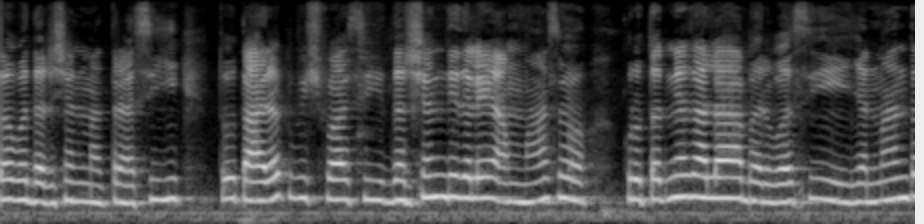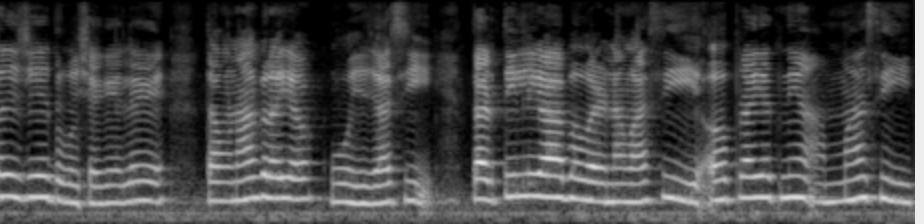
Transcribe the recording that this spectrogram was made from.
तव दर्शन मात्रासी. तो तारक विश्वासी. दर्शन दिदले आम्हास. कृतज्ञ झाला भरवसी. जन्मांतरीचे दोष गेले. तवणाग्रय ओयजासी तरतील भवर्णवासी अप्रयत्न आम्हासी।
